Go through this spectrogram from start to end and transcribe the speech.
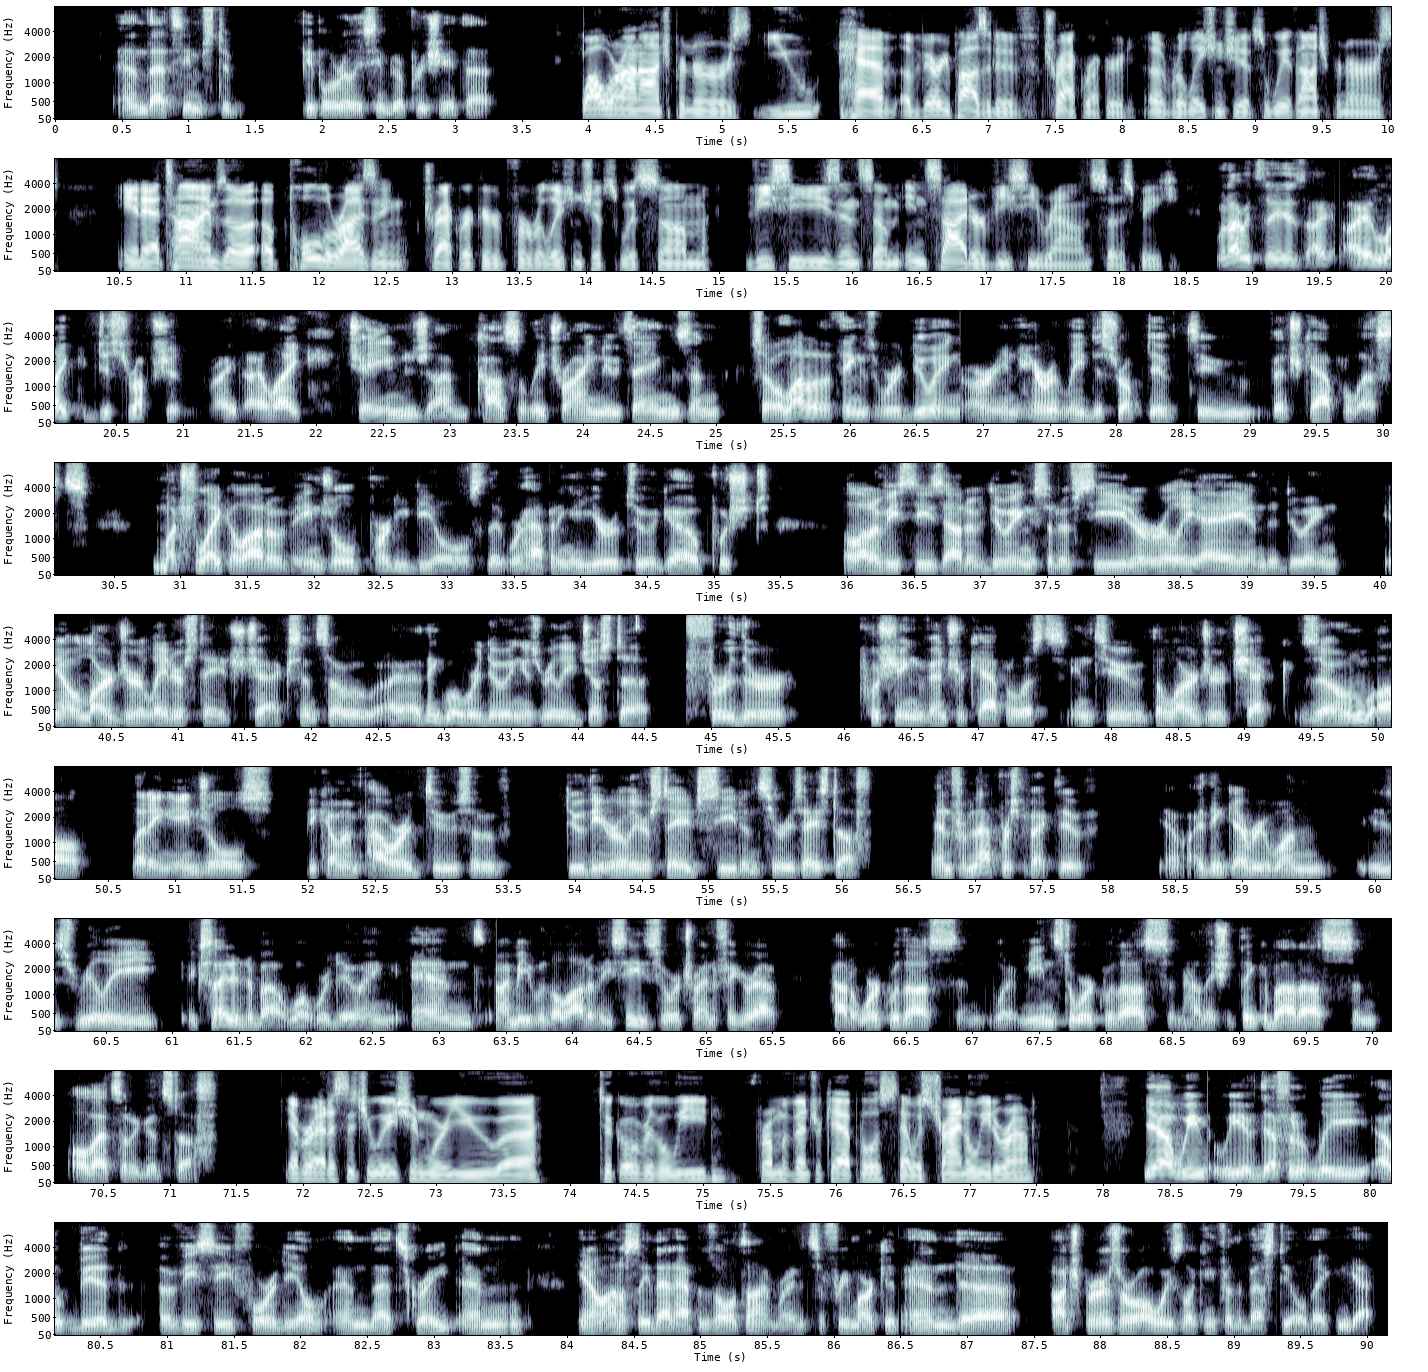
And that seems to people really seem to appreciate that. While we're on entrepreneurs, you have a very positive track record of relationships with entrepreneurs and at times a, a polarizing track record for relationships with some VCs and some insider VC rounds, so to speak. What I would say is I, I like disruption, right? I like change. I'm constantly trying new things. And so a lot of the things we're doing are inherently disruptive to venture capitalists much like a lot of angel party deals that were happening a year or two ago, pushed a lot of VCs out of doing sort of seed or early A into doing, you know, larger later stage checks. And so I think what we're doing is really just a further pushing venture capitalists into the larger check zone while letting angels become empowered to sort of do the earlier stage seed and series A stuff. And from that perspective, you know, I think everyone is really excited about what we're doing. And I meet with a lot of VCs who are trying to figure out how to work with us and what it means to work with us and how they should think about us and all that sort of good stuff. Ever had a situation where you uh, took over the lead from a venture capitalist that was trying to lead around? Yeah, we we have definitely outbid a VC for a deal, and that's great. And you know, honestly, that happens all the time, right? It's a free market, and uh, entrepreneurs are always looking for the best deal they can get.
